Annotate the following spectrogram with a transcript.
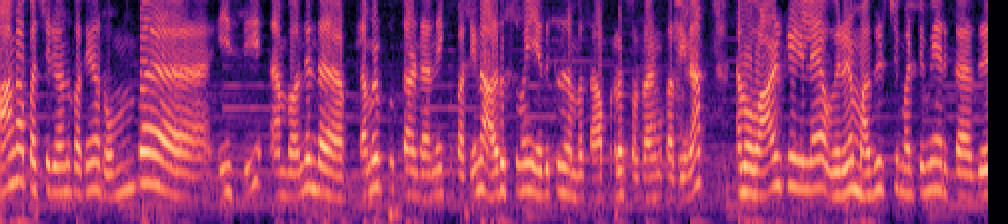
மாங்காய் பச்சடி வந்து பாத்தீங்கன்னா ரொம்ப ஈஸி நம்ம வந்து இந்த தமிழ் புத்தாண்டு அன்னைக்கு பாத்தீங்கன்னா அறுசுவை எதுக்கு நம்ம சாப்பிட்ற சொல்றாங்க பாத்தீங்கன்னா நம்ம வாழ்க்கையில ஒரு மகிழ்ச்சி மட்டுமே இருக்காது.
